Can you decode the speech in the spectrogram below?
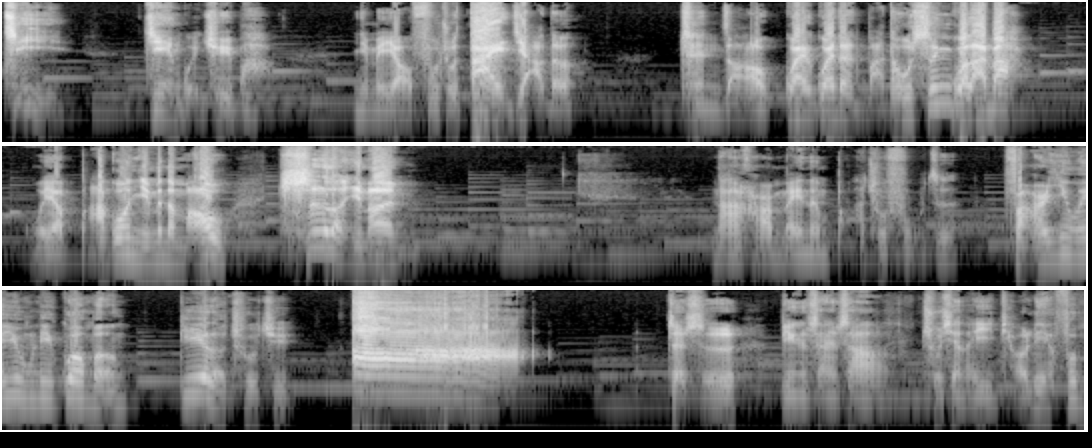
气，见鬼去吧！你们要付出代价的！趁早乖乖的把头伸过来吧，我要拔光你们的毛，吃了你们。”男孩没能拔出斧子，反而因为用力过猛跌了出去。啊！这时，冰山上出现了一条裂缝，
